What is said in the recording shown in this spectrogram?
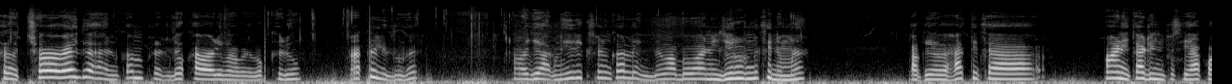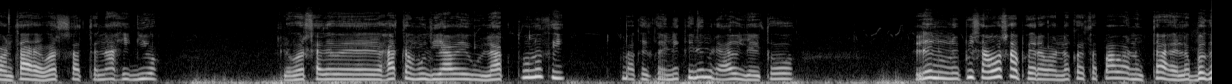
આપણો છ વાગ્યા અને કમ્પ્લેટ જોખાવાડીમાં આપણે વખીડું આંકી લીધું છે હવે જરાક નિરીક્ષણ કરી લઈને દવા બવાની જરૂર નથી ને હમણાં. બાકી હવે હાથી તા પાણી કાઢીને પછી હાંકવાનું થાય. વરસાદ તો નાહી ગયો. એટલે વરસાદ હવે હાથમ સુધી આવે એવું લાગતું નથી. બાકી કંઈ નક્કી નહીં મળે. આવી જાય તો લેનું ને પીસા ઓછા ફેરવવા નકર તો પાવાનું જ થાય. લગભગ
